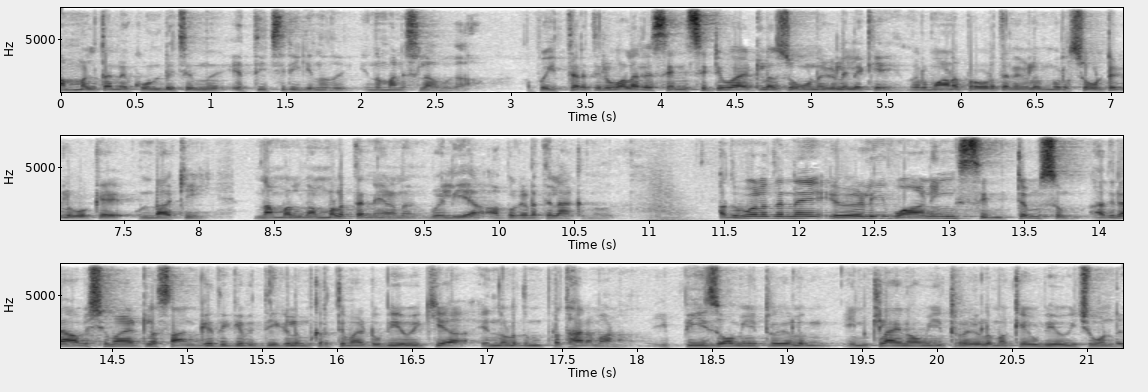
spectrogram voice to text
നമ്മൾ തന്നെ കൊണ്ടുചെന്ന് എത്തിച്ചിരിക്കുന്നത് എന്ന് മനസ്സിലാവുക. അപ്പോൾ ഇത്തരത്തിൽ വളരെ സെൻസിറ്റീവ് ആയിട്ടുള്ള സോണുകളിലൊക്കെ നിർമ്മാണ പ്രവർത്തനങ്ങളും റിസോർട്ടുകളും ഒക്കെ ഉണ്ടാക്കി നമ്മൾ നമ്മളെ തന്നെയാണ് വലിയ അപകടത്തിലാക്കുന്നത്. അതുപോലെ തന്നെ ഏർലി വാർണിംഗ് സിംറ്റംസും അതിനാവശ്യമായിട്ടുള്ള സാങ്കേതിക വിദ്യകളും കൃത്യമായിട്ട് ഉപയോഗിക്കുക എന്നുള്ളതും പ്രധാനമാണ്. ഈ പീസോമീറ്ററുകളും ഇൻക്ലൈനോമീറ്ററുകളും ഒക്കെ ഉപയോഗിച്ചുകൊണ്ട്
